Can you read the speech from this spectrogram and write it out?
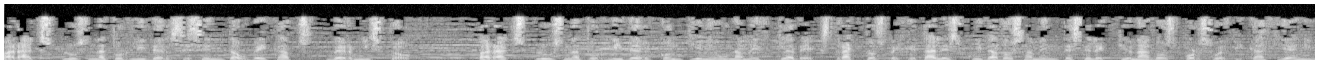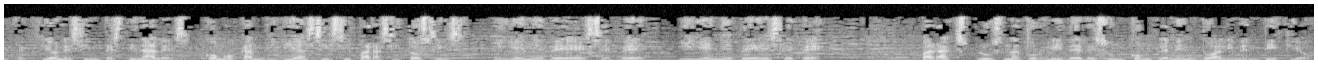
Parax Plus Naturleader 60 V-Caps, Vermisto. Parax Plus Naturleader contiene una mezcla de extractos vegetales cuidadosamente seleccionados por su eficacia en infecciones intestinales, como candidiasis y parasitosis, y NBSP. Parax Plus Naturleader es un complemento alimenticio,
